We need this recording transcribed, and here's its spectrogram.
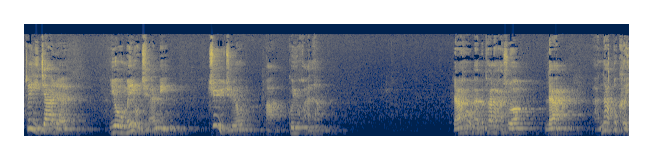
这一家人有没有权利拒绝啊归还呢？然后艾布特拉还说：“来啊，那不可以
